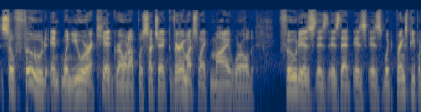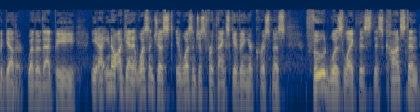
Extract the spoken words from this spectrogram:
So, food, in, when you were a kid growing up, was such a very much like my world. Food is is is that is is what brings people together. Whether that be, you know, again, it wasn't just it wasn't just for Thanksgiving or Christmas. Food was like this this constant.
